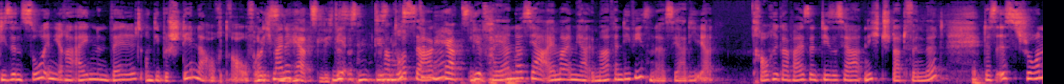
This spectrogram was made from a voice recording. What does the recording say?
Die sind so in ihrer eigenen Welt und die bestehen da auch drauf. Und Und ich meine, herzlich. Das wir, ist die man muss sagen, herzlich. wir feiern das ja einmal im Jahr immer, wenn die Wiesen ist, ja, die ja traurigerweise dieses Jahr nicht stattfindet. Das ist schon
